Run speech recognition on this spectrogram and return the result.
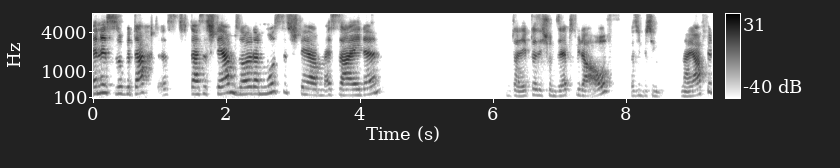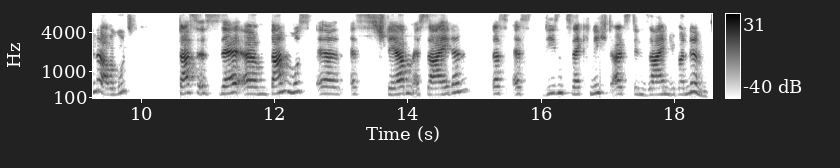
Wenn es so gedacht ist, dass es sterben soll, dann muss es sterben. Es sei denn, und da hebt er sich schon selbst wieder auf, was ich ein bisschen, naja, finde, aber gut. Das ist sehr, ähm, dann muss er es sterben, es sei denn, dass es diesen Zweck nicht als den Sein übernimmt.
